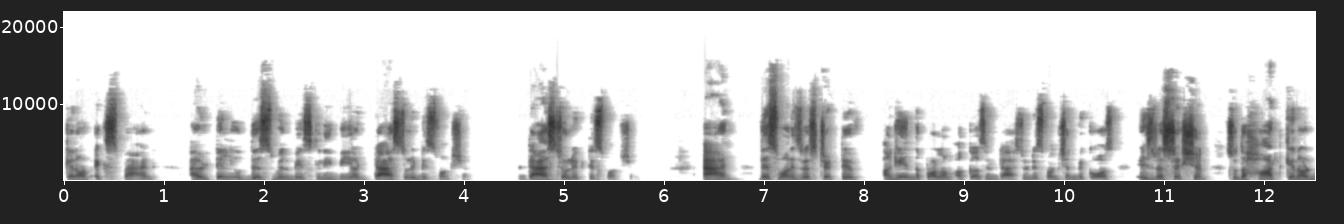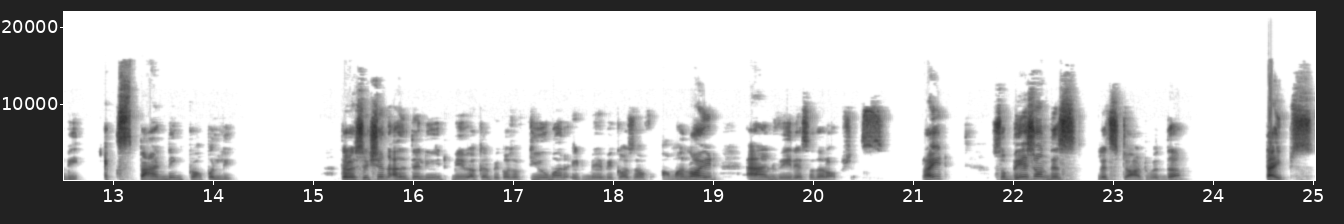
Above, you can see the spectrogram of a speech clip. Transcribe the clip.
cannot expand, I will tell you this will basically be a diastolic dysfunction, diastolic dysfunction. And this one is restrictive. Again, the problem occurs in diastolic dysfunction because it's restriction. So, the heart cannot be expanding properly. The restriction I will tell you it may occur because of tumor, it may because of amyloid and various other options, right. So, based on this let us start with the types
